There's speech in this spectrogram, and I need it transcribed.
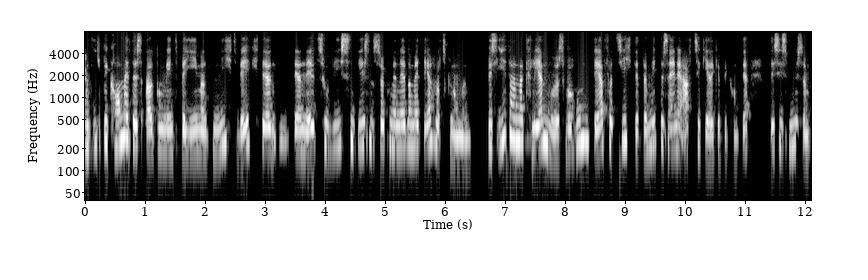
Und ich bekomme das Argument bei jemandem nicht weg, der, der nicht so wissen, diesen sagt mir nicht einmal, der hat's genommen. Bis ich dann erklären muss, warum der verzichtet, damit es eine 80-Jährige bekommt, ja, das ist mühsam.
